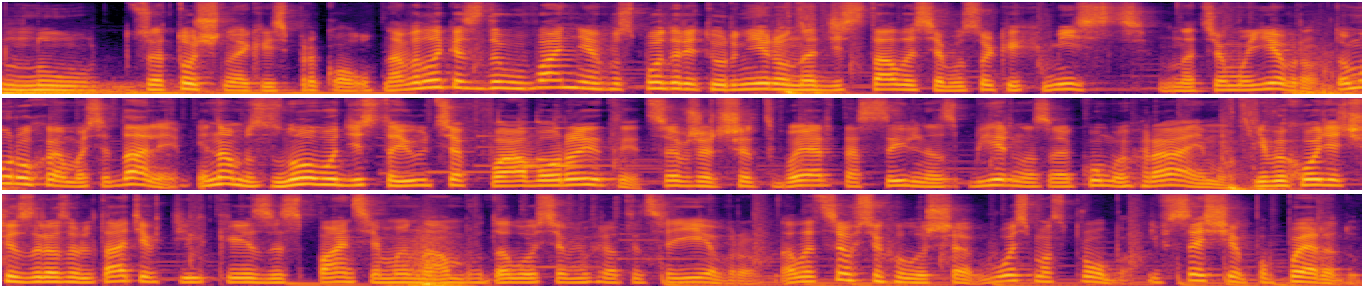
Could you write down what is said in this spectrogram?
Ну, це точно якийсь прикол. На велике здивування господарі турніру не дісталися високих місць на цьому євро. Тому рухаємося далі. І нам знову дістаються фаворити. Це вже четверта сильна збірна, за яку ми граємо. І виходячи з результатів, тільки з іспанцями нам вдалося виграти це євро. Але це всього лише восьма спроба. І все ще попереду.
